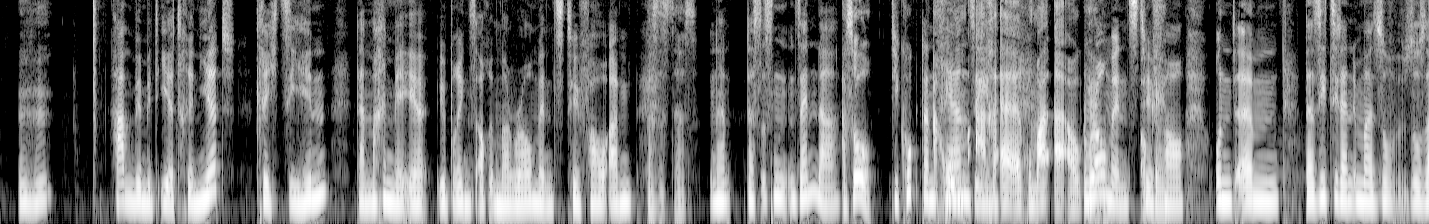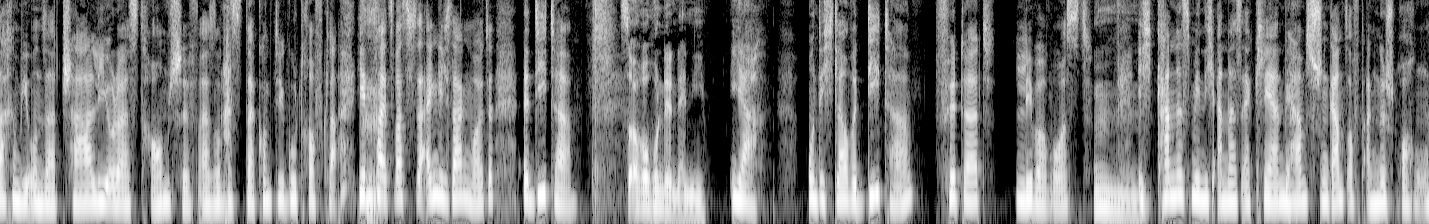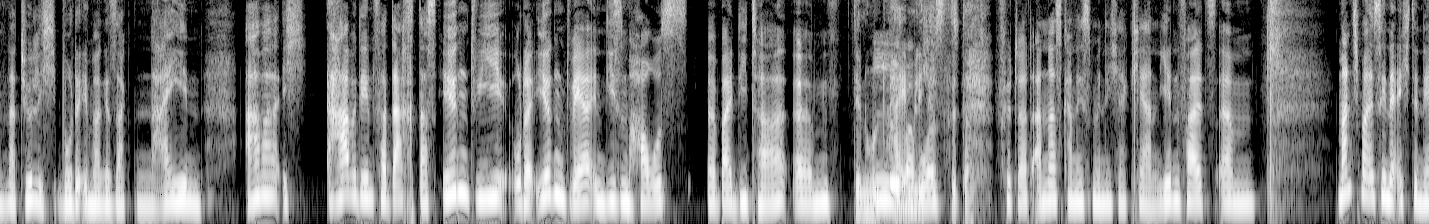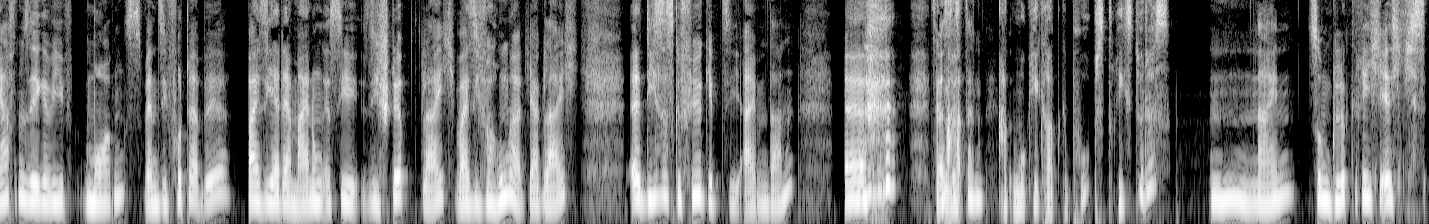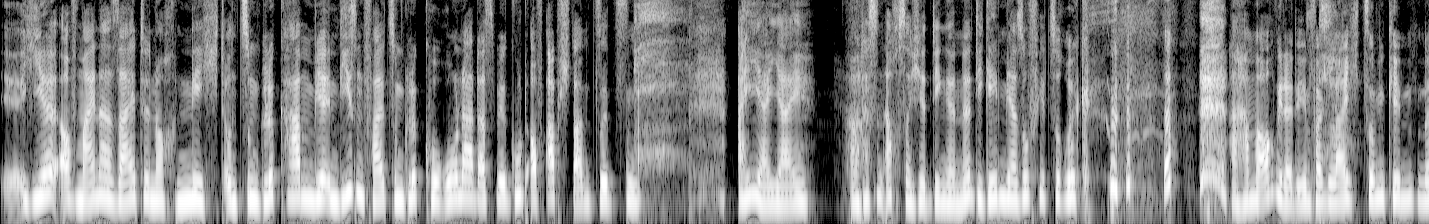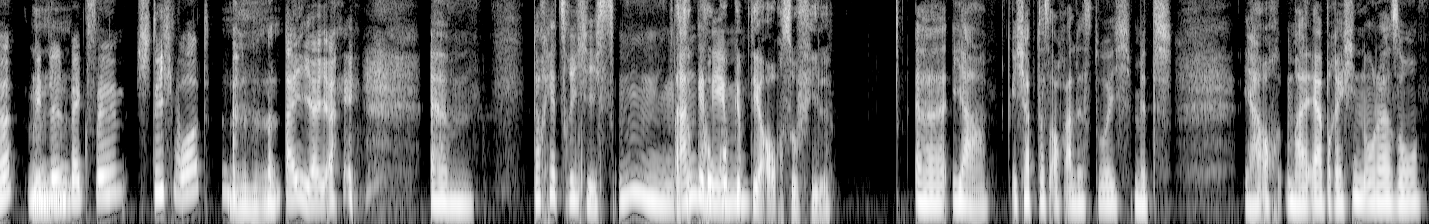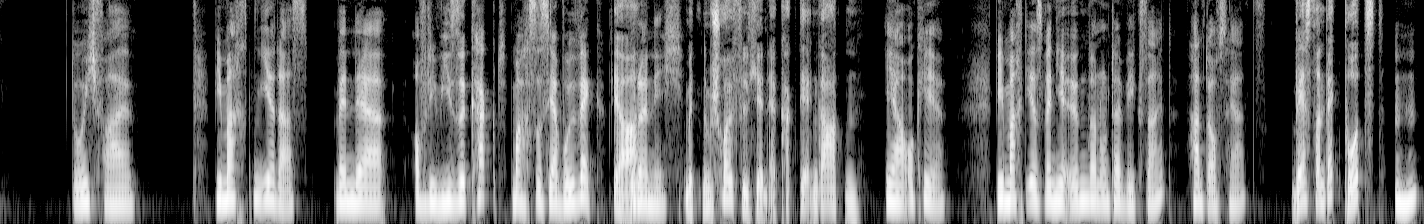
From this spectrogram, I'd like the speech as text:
Haben wir mit ihr trainiert, kriegt sie hin. Dann machen wir ihr übrigens auch immer Romance TV an. Was ist das? Na, Das ist ein Sender. Ach so. Die guckt dann Ach, Fernsehen. ach äh, Roman ah, okay. Romance Okay. TV. Und ähm, da sieht sie dann immer so, so Sachen wie unser Charlie oder das Traumschiff. Also das, da kommt die gut drauf klar. Jedenfalls, was ich da eigentlich sagen wollte, äh, Dieter. Das ist eure Hunde-Nanny. Ja. Und ich glaube, Dieter füttert Leberwurst. Ich kann es mir nicht anders erklären. Wir haben es schon ganz oft angesprochen und natürlich wurde immer gesagt, nein. Aber ich habe den Verdacht, dass irgendwie oder irgendwer in diesem Haus äh, bei Dieter ähm, Den Hund heimlich Leberwurst füttert. füttert. Anders kann ich es mir nicht erklären. Jedenfalls, ähm, manchmal ist sie eine echte Nervensäge wie morgens, wenn sie Futter will, weil sie ja der Meinung ist, sie, sie stirbt gleich, weil sie verhungert ja gleich. Äh, dieses Gefühl gibt sie einem dann. Äh, das mal, hat, dann, hat Mucki gerade gepupst? Riechst du das? nein, zum Glück rieche ich hier auf meiner Seite noch nicht. Und zum Glück haben wir in diesem Fall zum Glück Corona, dass wir gut auf Abstand sitzen. Eieiei. Aber das sind auch solche Dinge, ne? Die geben ja so viel zurück. Da haben wir auch wieder den Vergleich zum Kind, ne? Windeln wechseln, Stichwort. Eieiei. Ähm, doch, jetzt rieche ich's. Mm, Also angenehm. Coco gibt dir auch so viel. Äh, ja, ich habe das auch alles durch mit, ja, auch mal Erbrechen oder so. Durchfall. Wie machten ihr das? Wenn der auf die Wiese kackt, machst du es ja wohl weg, Ja. oder nicht? Mit einem Schäufelchen. Er kackt dir in den Garten. Ja, okay. Wie macht ihr es, wenn ihr irgendwann unterwegs seid? Hand aufs Herz. Wer es dann wegputzt? Mhm.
